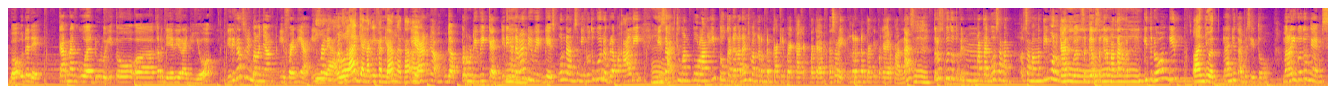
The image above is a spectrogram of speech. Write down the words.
Bahwa udah deh. Karena gua dulu itu eh, kerja di radio, jadi kan sering banyak event ya. Event Iya, itu kan lu lagi anak event weekend. banget, ah, Iya, ah. nggak nggak perlu di weekend. Jadi kadang-kadang di weekdays pun dalam seminggu tuh gue udah berapa kali Hmm. bisa cuman pulang itu kadang-kadang cuma ngerendam kaki pakai pakai eh, sorry ngerendam kaki pakai air panas. Hmm. Terus gue tutupin mata gue sama sama mentimun kan buat seger-seger mata Hmm. gitu doang gitu lanjut. lanjut abis itu malah gue tuh nge-MC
